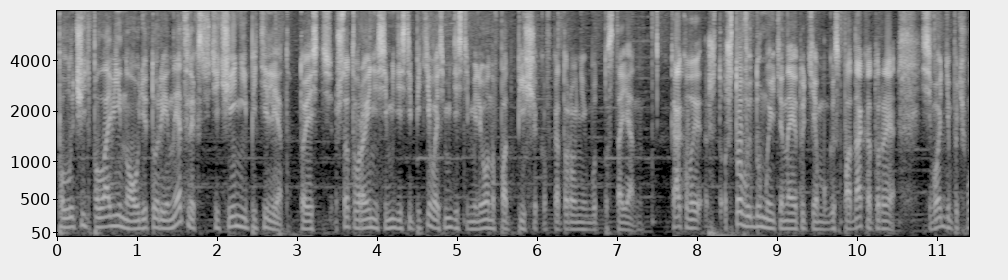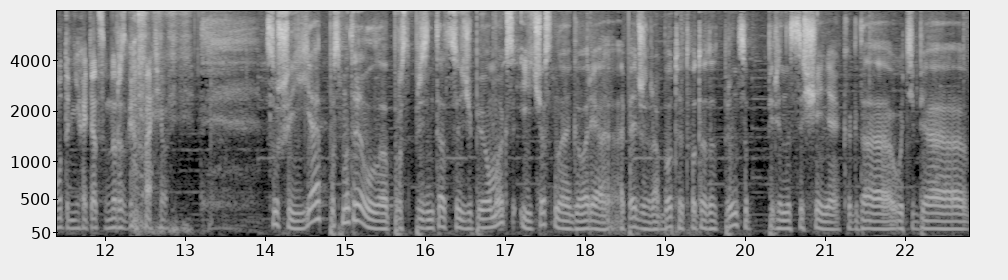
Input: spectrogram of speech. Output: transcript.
получить половину аудитории Netflix в течение пяти лет. То есть что-то в районе 75-80 миллионов подписчиков, которые у них будут постоянно. Как вы, что, что вы думаете на эту тему, господа, которые сегодня почему-то не хотят со мной разговаривать? Слушай, я посмотрел э, просто презентацию GPO Max, и, честно говоря, опять же, работает вот этот принцип перенасыщения, когда у тебя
